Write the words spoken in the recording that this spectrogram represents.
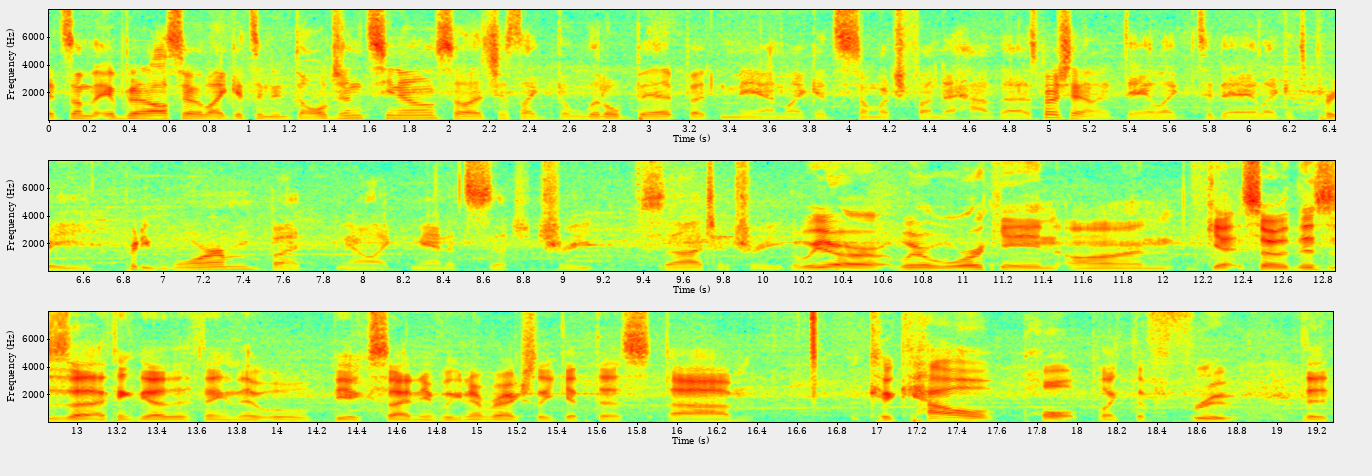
it's something, but also like it's an indulgence, you know. So it's just like the little bit, but man, like it's so much fun to have that, especially on a day like today. Like it's pretty pretty warm, but you know, like man, it's such a treat, such a treat. We are we're working on get. So this is uh, I think the other thing that will be exciting if we can ever actually get this um, cacao pulp, like the fruit that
